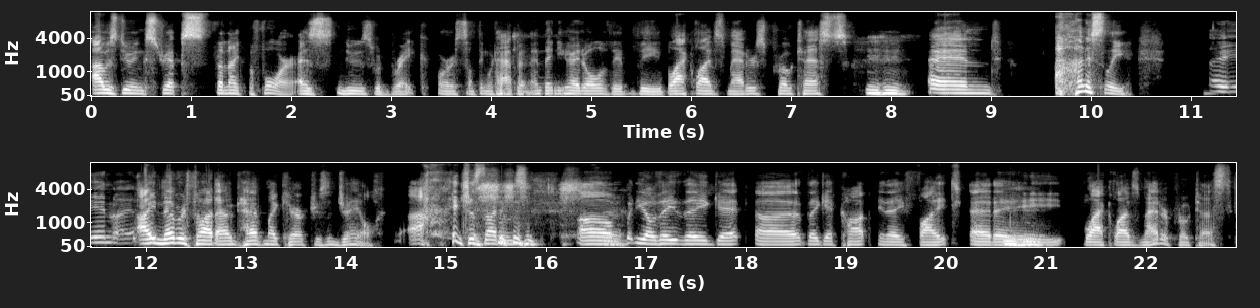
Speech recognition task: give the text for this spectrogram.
I was doing strips the night before as news would break or something would happen. Okay. And then you had all of the, the Black Lives Matters protests. Mm-hmm. And honestly, and I never thought I would have my characters in jail. I just thought it was, um, yeah. but you know, they they get uh, they get caught in a fight at a mm-hmm. Black Lives Matter protest,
